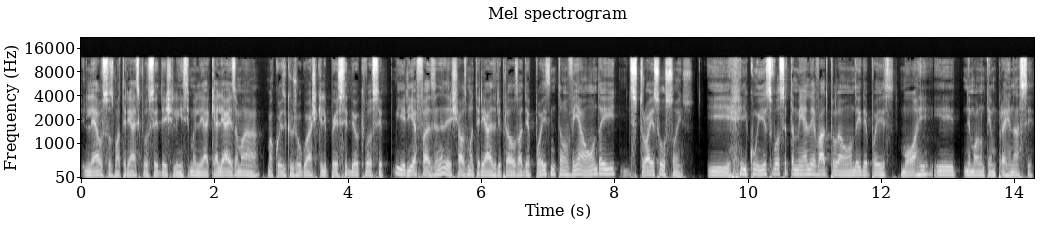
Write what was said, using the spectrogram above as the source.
leva os seus materiais que você deixa ali em cima, ali, que aliás é uma, uma coisa que o jogo acha que ele percebeu que você iria fazer, né? Deixar os materiais ali pra usar depois, então vem a onda e destrói os seus sonhos. E, e com isso você também é levado pela onda e depois morre e demora um tempo pra renascer.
